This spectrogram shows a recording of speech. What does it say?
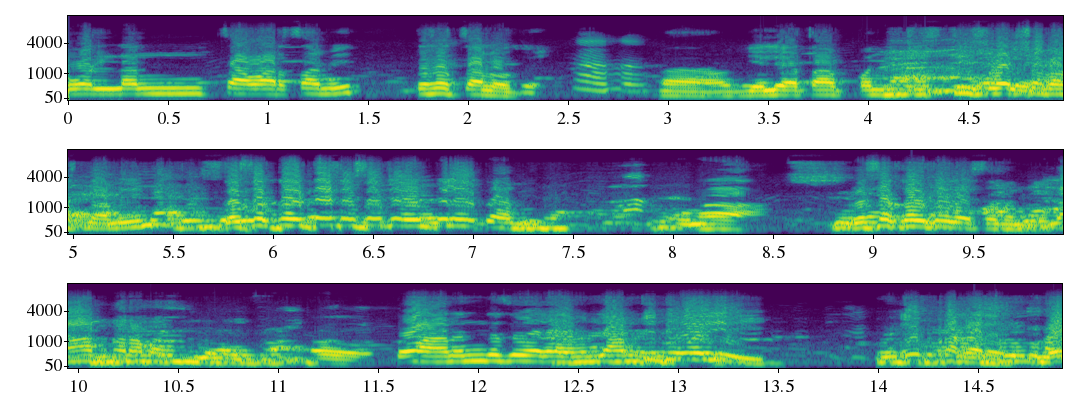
वडिलांचा वारसा मी तसंच चालवतोय हा हा. हा गेली आता पंचवीस तीस वर्षापासून आम्ही. जसं कळतंय तसं जयंतीला येतो आम्ही. हा जसं कळतंय तसं म्हणजे लहानपणापासून हो तो आनंदच वेगळा आहे. म्हणजे आमची दिवाळी आहे. एक प्रकारे. हो.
